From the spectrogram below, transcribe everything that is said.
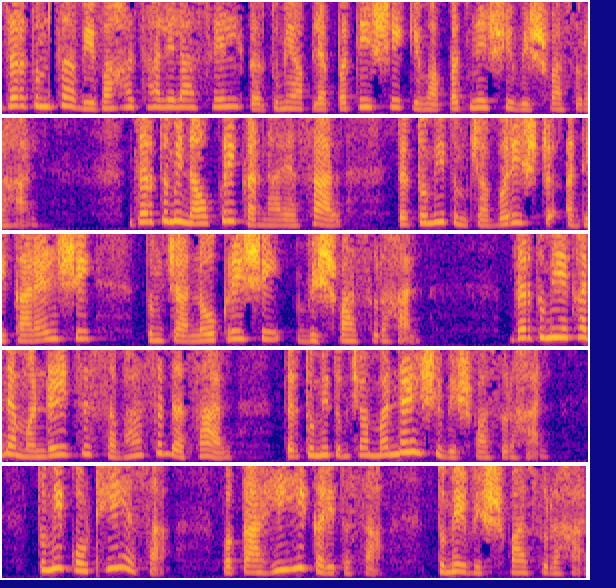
जर तुमचा विवाह झालेला असेल तर तुम्ही आपल्या पतीशी किंवा पत्नीशी विश्वासू राहाल. जर तुम्ही नोकरी करणारे असाल तर तुम्ही तुमच्या वरिष्ठ अधिकाऱ्यांशी तुमच्या नोकरीशी विश्वासू राहाल. जर तुम्ही एखाद्या मंडळीचे सभासद असाल तर तुम्ही तुमच्या मंडळीशी विश्वासू राहाल. तुम्ही कोठेही असा व काहीही करीत असा तुम्ही विश्वासू राहाल.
